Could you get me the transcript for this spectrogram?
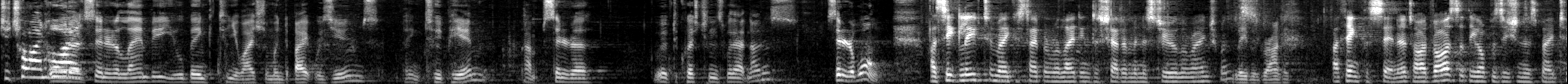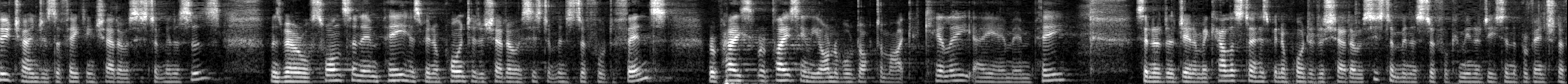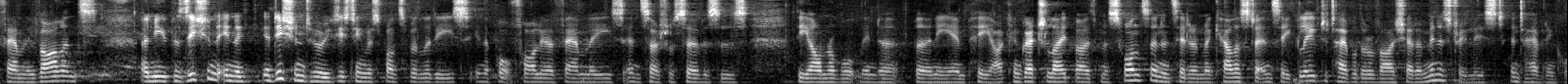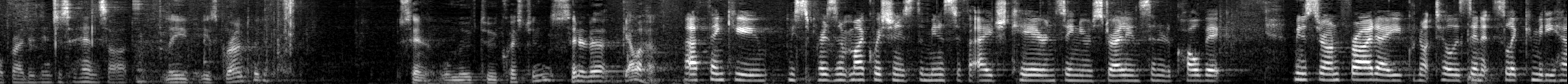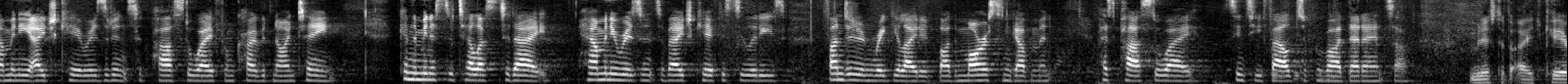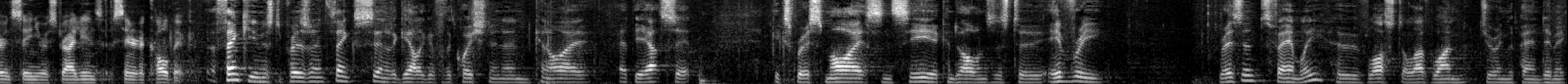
to try and Order, hide. Senator Lambie. You'll be in continuation when debate resumes, being 2 p.m. Um, Senator, move to questions without notice. Senator Wong. I seek leave to make a statement relating to shadow ministerial arrangements. Leave is granted. I thank the Senate. I advise that the opposition has made two changes affecting shadow assistant ministers. Ms Meryl Swanson MP has been appointed as shadow assistant minister for defence, replace, replacing the Honourable Dr Mike Kelly, AM MP. Senator Jenny McAllister has been appointed as Shadow Assistant Minister for Communities and the Prevention of Family Violence, a new position in addition to her existing responsibilities in the portfolio of Families and Social Services, the Honourable Linda Burney MP. I congratulate both Ms Swanson and Senator McAllister and seek leave to table the revised Shadow Ministry list and to have it incorporated into Hansard. Leave is granted. Senator we'll move to questions. Senator Gallagher. Uh, thank you, Mr President. My question is to the Minister for Aged Care and Senior Australians, Senator Colbeck. Minister, on Friday you could not tell the Senate Select Committee how many aged care residents had passed away from COVID-19. Can the minister tell us today how many residents of aged care facilities funded and regulated by the Morrison government has passed away since he failed to provide that answer? Minister for Aged Care and Senior Australians, Senator Colbeck. Thank you, Mr President. Thanks, Senator Gallagher, for the question. And can I, at the outset, express my sincere condolences to every resident's family who've lost a loved one during the pandemic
